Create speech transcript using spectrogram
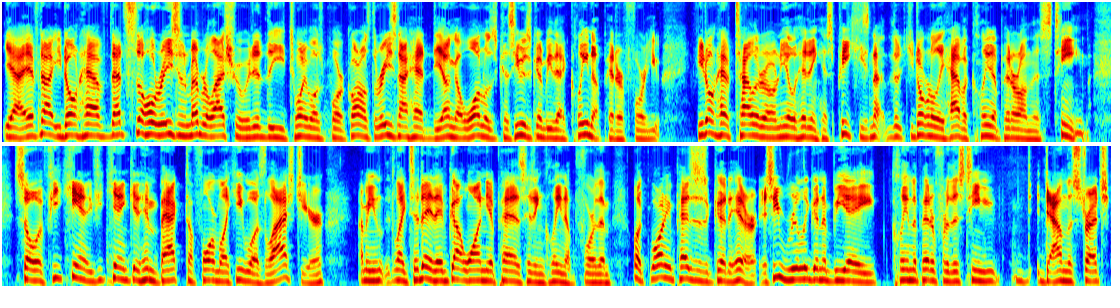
Yeah, if not, you don't have. That's the whole reason. Remember last year we did the 20 most important Cardinals. The reason I had DeJong at one was because he was going to be that cleanup hitter for you. If you don't have Tyler O'Neill hitting his peak, he's not. You don't really have a cleanup hitter on this team. So if he can't, if you can't get him back to form like he was last year, I mean, like today they've got Juan Yepez hitting cleanup for them. Look, Juan Yepez is a good hitter. Is he really going to be a cleanup hitter for this team down the stretch?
